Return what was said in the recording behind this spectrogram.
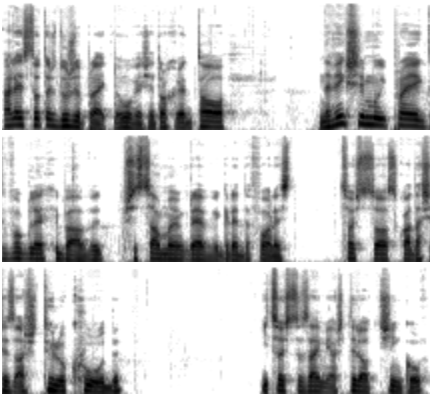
Ale jest to też duży projekt, no mówię się, trochę to... Największy mój projekt w ogóle chyba w, przez całą moją grę w grę The Forest. Coś, co składa się z aż tylu kłód. I coś, co zajmie aż tyle odcinków.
